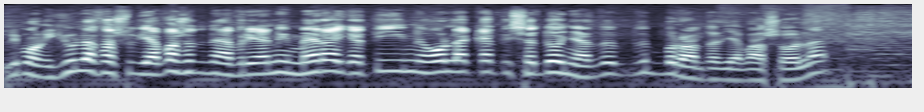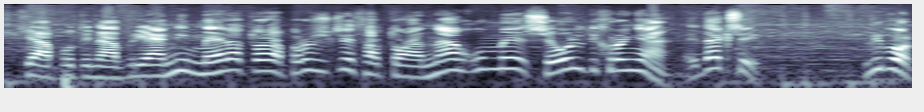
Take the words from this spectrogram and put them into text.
λοιπόν, Γιούλα, θα σου διαβάσω την αυριανή μέρα γιατί είναι όλα κάτι σεντόνια. Δεν, δεν μπορώ να τα διαβάσω όλα. Και από την αυριανή μέρα, τώρα πρόσεξε, θα το ανάγουμε σε όλη τη χρονιά. Εντάξει. Λοιπόν,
